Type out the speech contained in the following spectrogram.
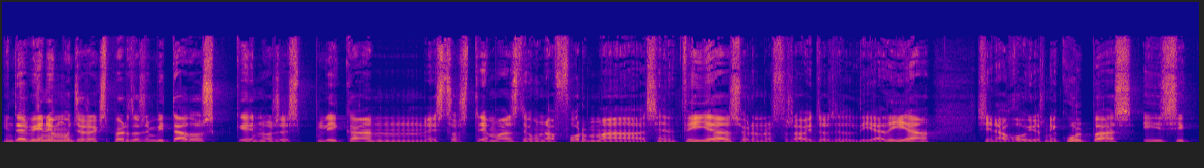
Intervienen muchos expertos invitados que nos explican estos temas de una forma sencilla sobre nuestros hábitos del día a día, sin agobios ni culpas y sí,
